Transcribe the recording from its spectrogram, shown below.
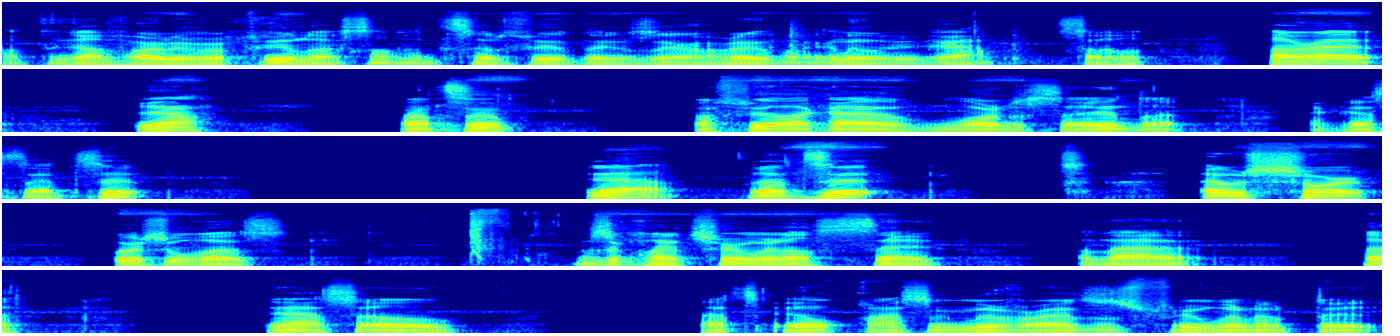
I think I've already repeated myself and said a few things there already, but anyway, yeah. So, alright, yeah, that's it. I feel like I have more to say, but I guess that's it. Yeah, that's it. That was short. Of course it was. I Wasn't quite sure what else to say about it. But, yeah, so that's ill Crossing New Horizons free win update.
